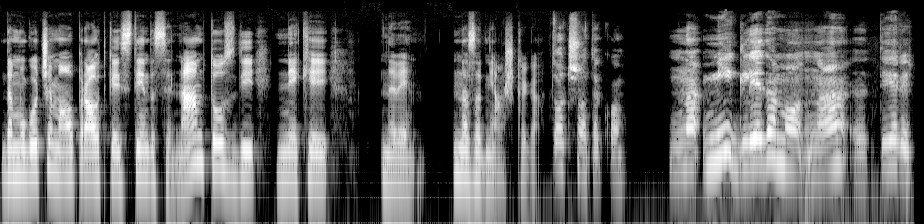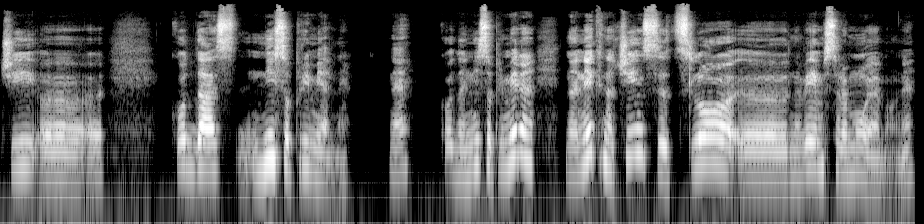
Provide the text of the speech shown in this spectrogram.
da mogoče malo pravke s tem, da se nam to zdi nekaj, ne vem, nazadnjaškega. Točno tako. Na, mi gledamo na eh, te reči, uh, kot da niso primerne. Ne? Kot da niso primerne, na nek način se celo, uh, ne vem, sramujemo. Ne?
